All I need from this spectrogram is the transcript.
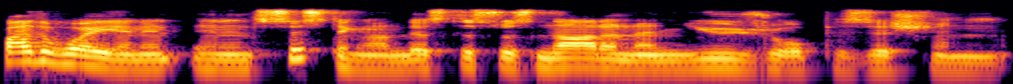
by the way, in, in insisting on this, this was not an unusual position.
